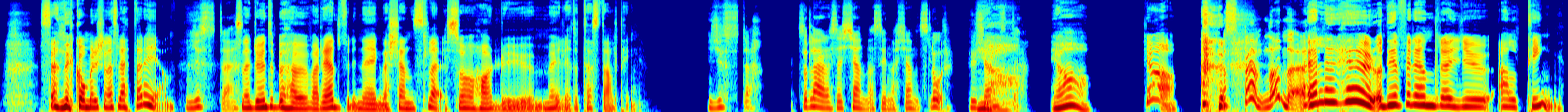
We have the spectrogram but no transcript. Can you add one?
sen kommer det kännas lättare igen. Just det. Så när du inte behöver vara rädd för dina egna känslor så har du möjlighet att testa allting. Just det. Så lära sig känna sina känslor. Hur känns ja. det? Ja. Ja. Vad spännande! Eller hur? Och det förändrar ju allting.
